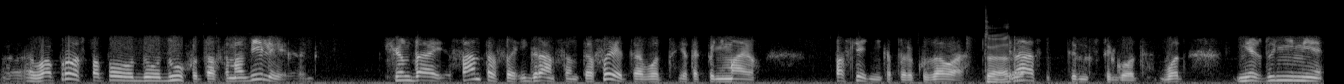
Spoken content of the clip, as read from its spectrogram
Вопрос по поводу двух вот автомобилей. Hyundai Santa Fe и Grand Santa Fe, это вот, я так понимаю, последний, который кузова. Так. 13-14 год. Вот между ними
